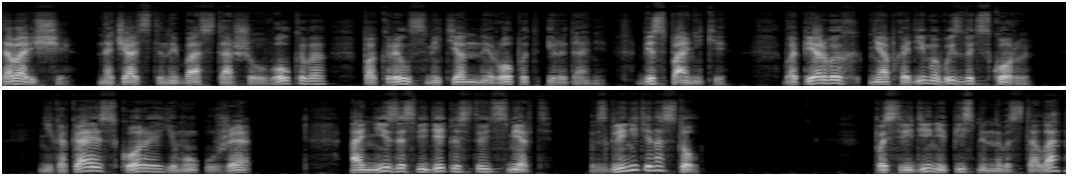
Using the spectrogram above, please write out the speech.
Товарищи, начальственный бас старшего Волкова покрыл сметенный ропот и рыдание. Без паники. Во-первых, необходимо вызвать скорую. Никакая скорая ему уже. Они засвидетельствуют смерть. Взгляните на стол. Посредине письменного стола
